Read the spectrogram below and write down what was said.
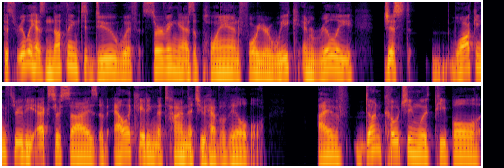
This really has nothing to do with serving as a plan for your week and really just walking through the exercise of allocating the time that you have available. I've done coaching with people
